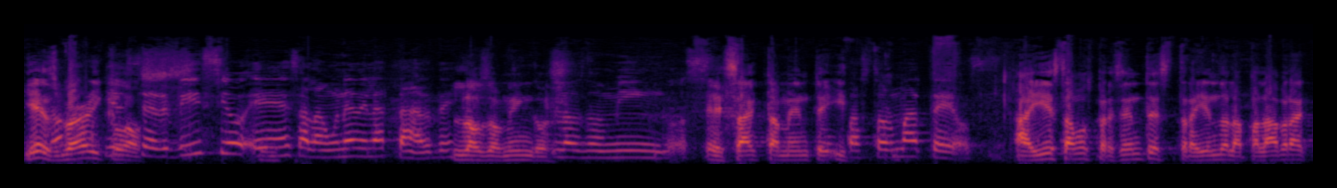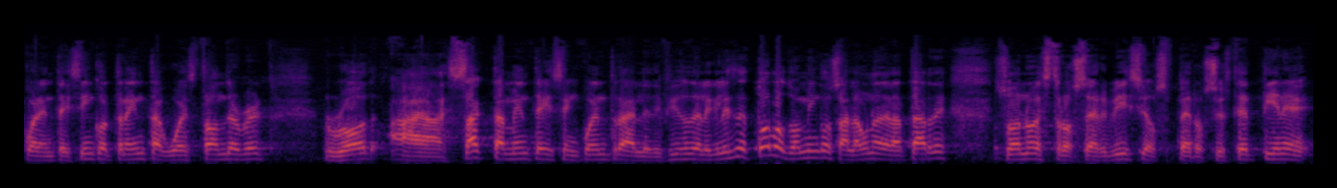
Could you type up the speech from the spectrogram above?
Yes, very close. el servicio es a la una de la tarde. Los domingos. Los domingos. Exactamente. y Pastor Mateos. Ahí estamos presentes trayendo la palabra 4530 West Thunderbird Road. Ah, exactamente ahí se encuentra el edificio de la iglesia. Todos los domingos a la una de la tarde son nuestros servicios. Pero si usted tiene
